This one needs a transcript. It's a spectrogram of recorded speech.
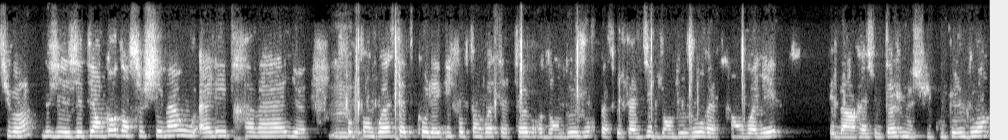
tu vois. J'étais encore dans ce schéma où, allez, travaille, il faut que tu envoies cette collègue, il faut que tu envoies cette œuvre dans deux jours parce que tu as dit que dans deux jours, elle serait envoyée. Et ben, résultat, je me suis coupé le doigt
